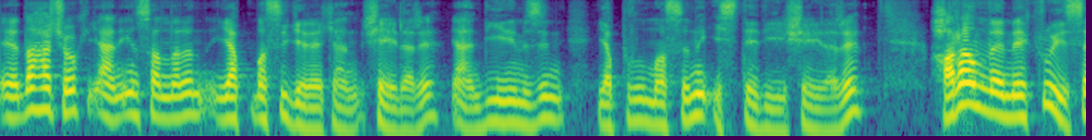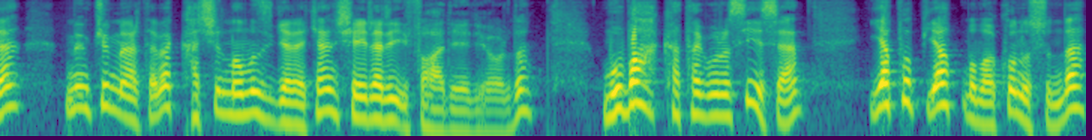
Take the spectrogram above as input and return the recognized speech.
daha çok yani insanların yapması gereken şeyleri yani dinimizin yapılmasını istediği şeyleri haram ve mekruh ise mümkün mertebe kaçınmamız gereken şeyleri ifade ediyordu. Mubah kategorisi ise yapıp yapmama konusunda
